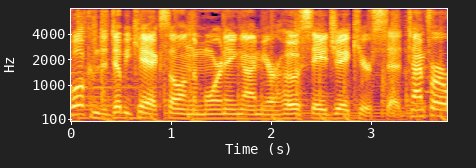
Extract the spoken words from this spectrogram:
Welcome to WKXL in the morning. I'm your host, AJ Kierstead. Time for our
